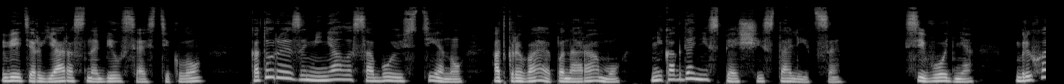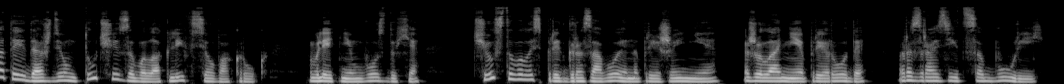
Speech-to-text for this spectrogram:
Ветер яростно бился о стекло, которое заменяло собою стену, открывая панораму никогда не спящей столицы. Сегодня брюхатые дождем тучи заволокли все вокруг. В летнем воздухе чувствовалось предгрозовое напряжение, желание природы разразиться бурей.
